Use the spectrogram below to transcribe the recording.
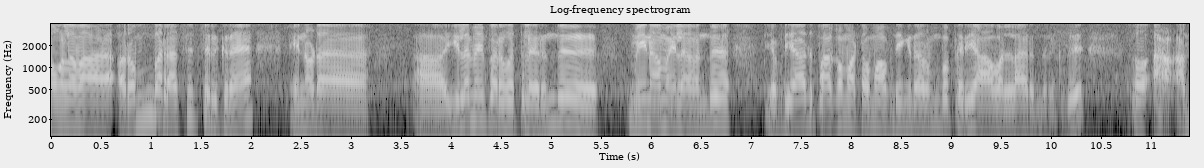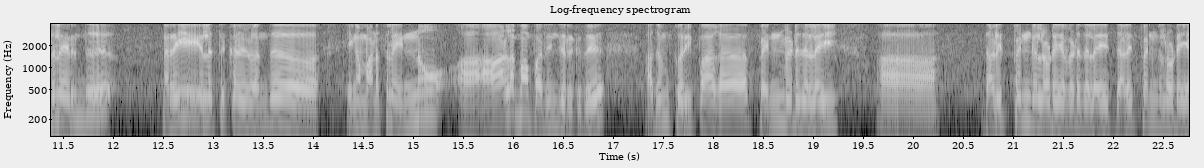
அவங்கள ரொம்ப ரசிச்சிருக்கிறேன். என்னோட இளமை பருவத்தில் இருந்து மீனாமையில் வந்து எப்படியாவது பார்க்க மாட்டோமா அப்படிங்கிற ரொம்ப பெரிய ஆவல்லாம் இருந்திருக்குது. ஸோ அதில் இருந்து நிறைய எழுத்துக்கள் வந்து எங்கள் மனசில் இன்னும் ஆழமாக பதிஞ்சிருக்குது. அதுவும் குறிப்பாக பெண் விடுதலை தலித் பெண்களுடைய விடுதலை தலித் பெண்களுடைய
